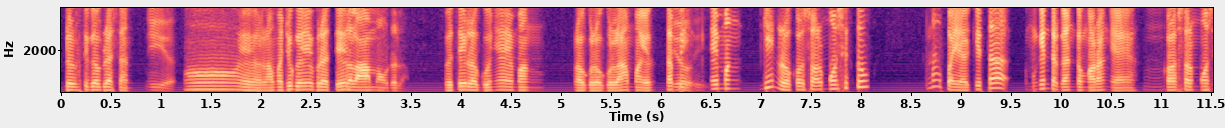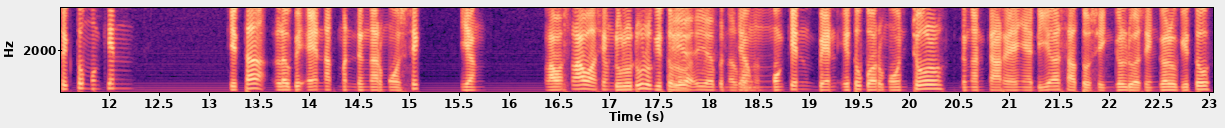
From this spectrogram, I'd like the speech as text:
2013-an. Iya. Oh, ya lama juga ya berarti ya. Udah lama, udah lama. berarti lagunya emang lagu-lagu lama ya tapi Yoi. emang gini loh kalau soal musik tuh kenapa ya kita mungkin tergantung orang ya Hmm. kalau soal musik tuh mungkin kita lebih enak mendengar musik yang lawas-lawas yang dulu-dulu gitu loh Iya, iya benar yang benar. mungkin band itu baru muncul dengan karyanya dia satu single dua single gitu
